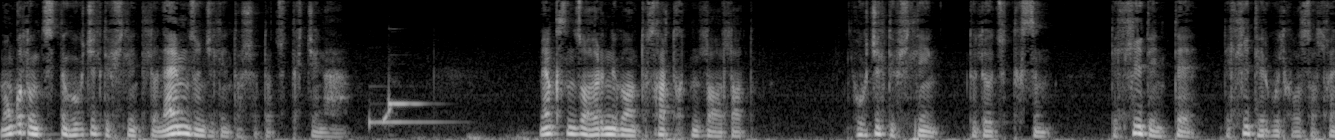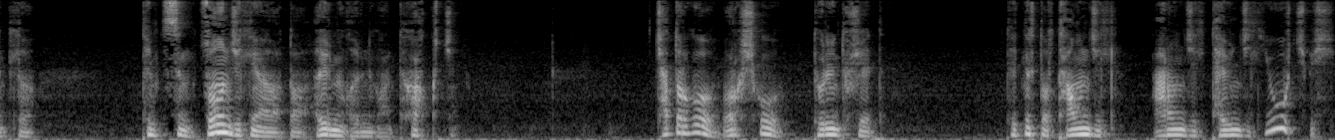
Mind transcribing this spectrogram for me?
Монгол үндэстэн хөгжил дэвшлийн төлөө 800 жилийн турш одоо зүтгэж байна. 1921 он тусгаар тогтнолоо болоод хөгжил дэвшлийн төлөө зүтгэсэн дэлхийд энтэй дэлхийд тэргүүлэх улс болохын төлөө тэмцсэн 100 жилийн одоо 2021 он тохиох гэж байна. Чадваргүй, урагшгүй төрийн түвшээд тэднэрт бол 5 жил, 10 жил, 50 жил юу ч биш.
